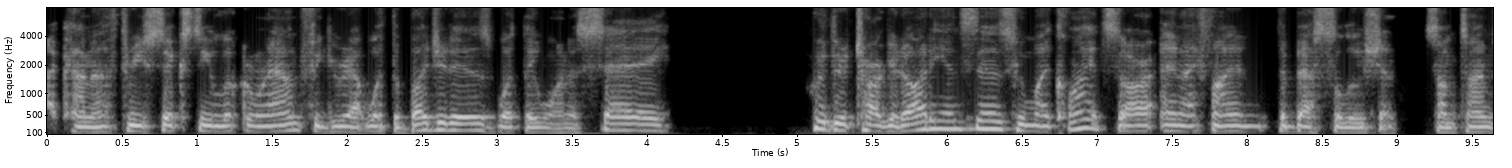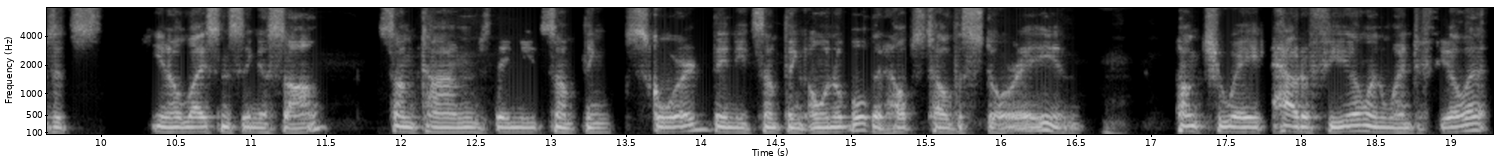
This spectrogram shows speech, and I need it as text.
I kind of 360 look around, figure out what the budget is, what they want to say, who their target audience is, who my clients are, and I find the best solution. Sometimes it's, you know, licensing a song. Sometimes they need something scored. They need something ownable that helps tell the story and punctuate how to feel and when to feel it.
